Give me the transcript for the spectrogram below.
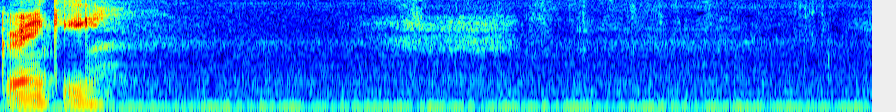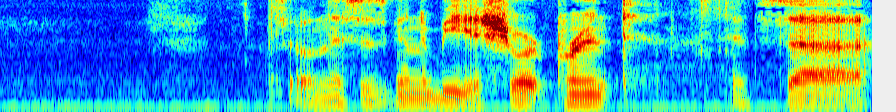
Granky. So this is going to be a short print. It's uh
